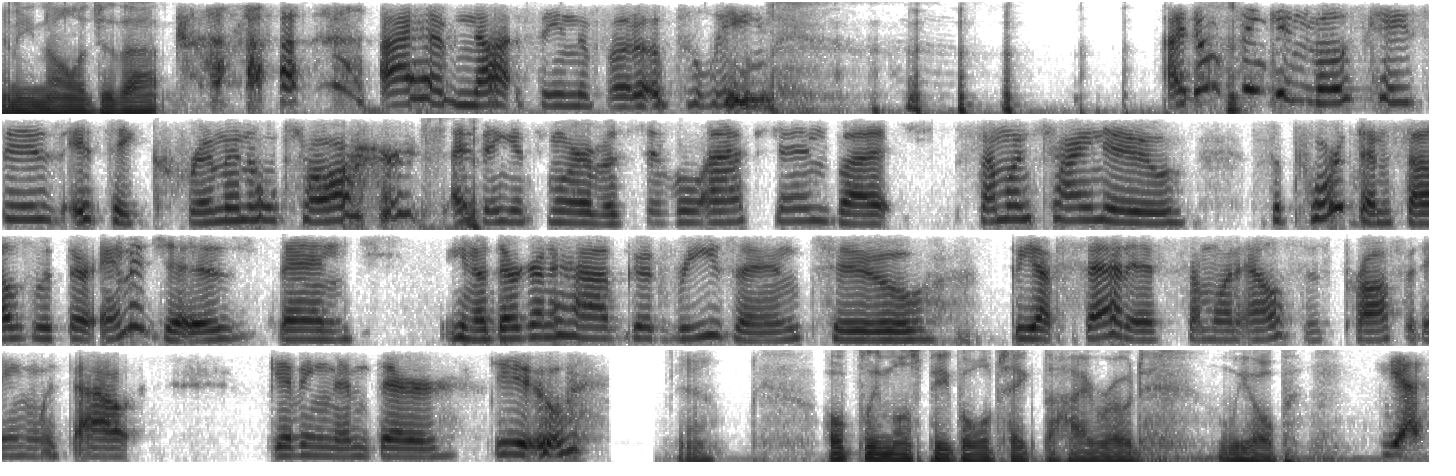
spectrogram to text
any knowledge of that I have not seen the photo police. I don't think in most cases it's a criminal charge. I think it's more of a civil action, but someone's trying to support themselves with their images, then you know, they're going to have good reason to be upset if someone else is profiting without giving them their due. Yeah. Hopefully, most people will take the high road. We hope. Yes.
